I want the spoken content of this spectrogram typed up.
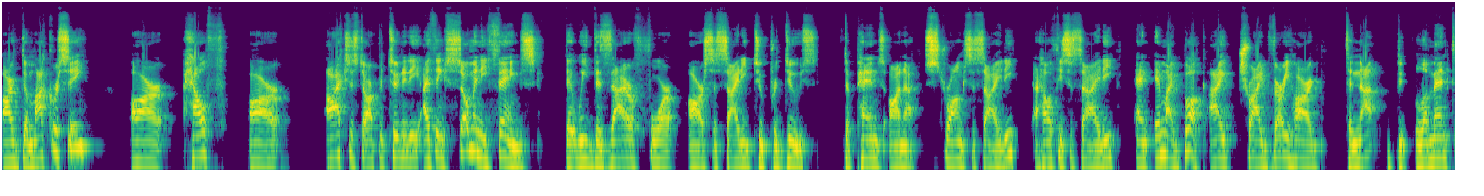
our democracy, our health, our access to opportunity. I think so many things that we desire for our society to produce depends on a strong society, a healthy society. And in my book, I tried very hard to not be, lament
